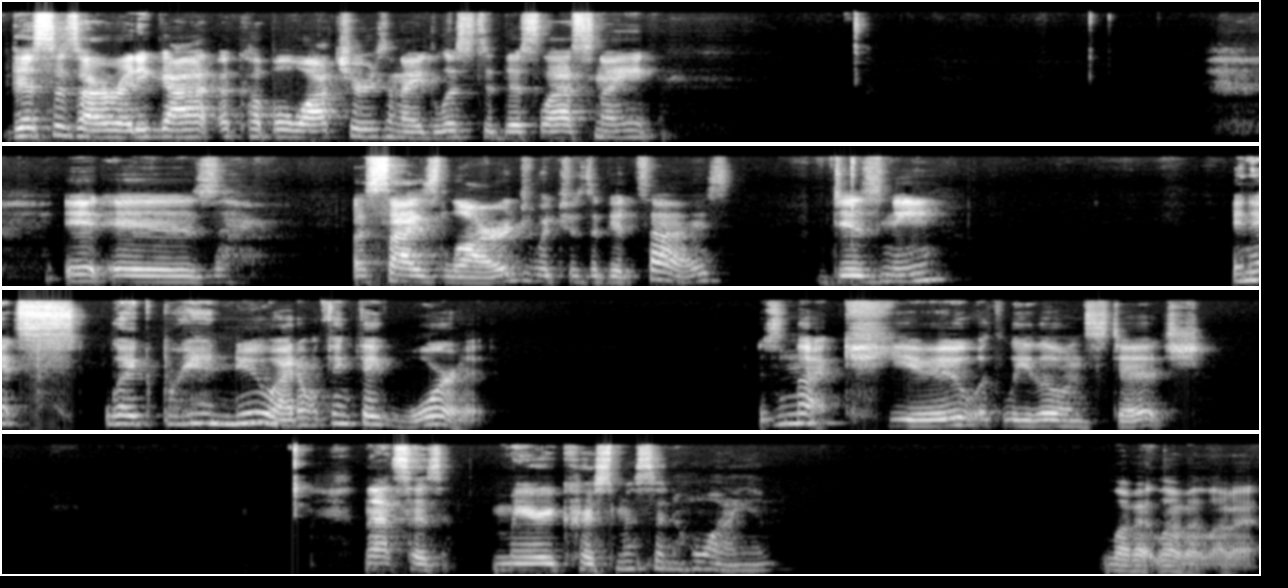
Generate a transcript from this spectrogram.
This has already got a couple watchers, and I listed this last night. It is a size large, which is a good size. Disney. And it's like brand new. I don't think they wore it. Isn't that cute with Lilo and Stitch? And that says Merry Christmas in Hawaiian. Love it, love it, love it.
